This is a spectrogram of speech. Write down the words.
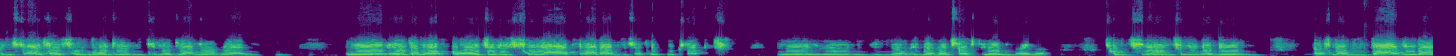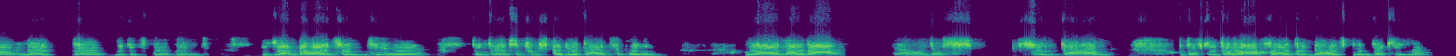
Und ich weiß aus unserer Gegend hier gerne werden äh, Eltern auch bereit, so wie es früher auch war, da haben sich ja drüber geklappt, äh, in, der, in der Mannschaft irgendeine Funktion zu übernehmen, dass man da wieder Leute mit ins Boot nimmt, die gern bereit sind, äh, den deutschen Fußball wieder dahin zu bringen, wo er einmal war. Ja, und das fängt da an. Und das geht aber auch weiter in der Ausbildung der Kinder.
